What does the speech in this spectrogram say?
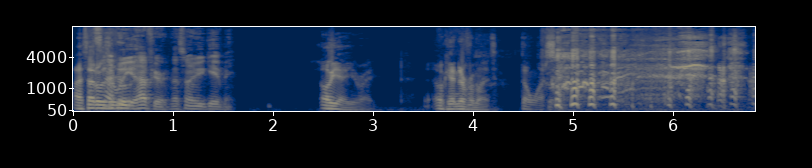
I thought it was not a who really. you have here. That's not who you gave me. Oh yeah, you're right. Okay, never mind. Don't watch that.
